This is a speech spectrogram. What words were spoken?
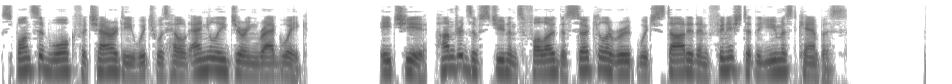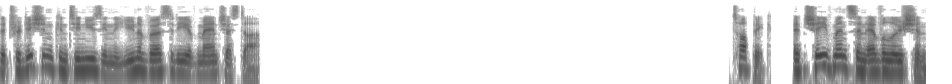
sponsored walk for charity which was held annually during Rag Week. Each year, hundreds of students followed the circular route which started and finished at the UMIST campus. The tradition continues in the University of Manchester. Topic: Achievements and evolution.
